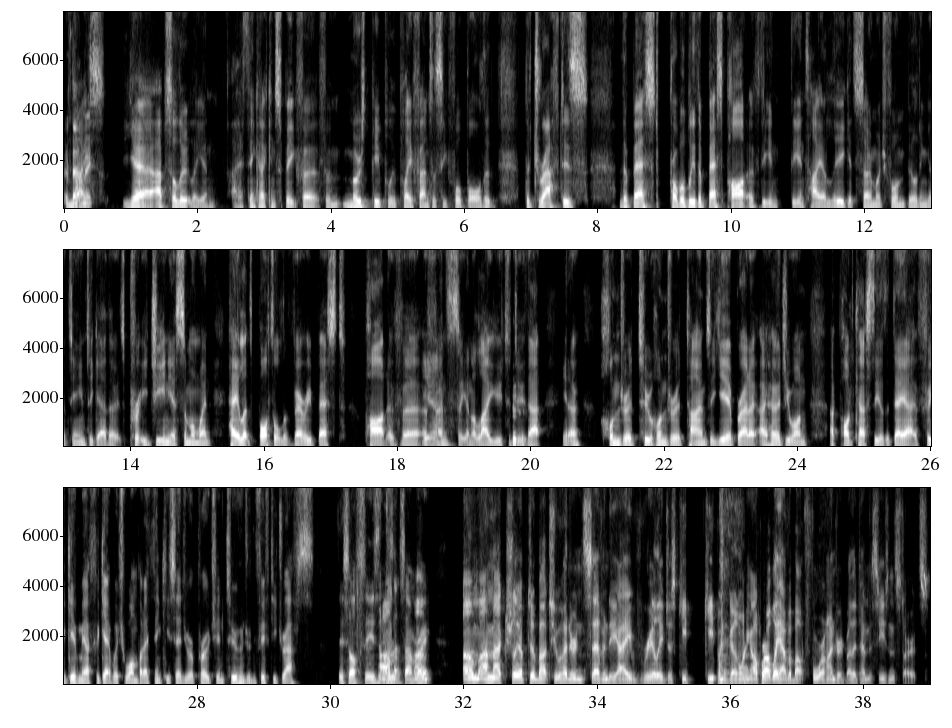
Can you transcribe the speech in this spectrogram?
If nice. Makes- yeah, absolutely. And I think I can speak for for most people who play fantasy football that the draft is the best, probably the best part of the the entire league. It's so much fun building your team together. It's pretty genius. Someone went, "Hey, let's bottle the very best part of, uh, of yeah. fantasy and allow you to do that." You know, 100, 200 times a year. Brad, I, I, heard you on a podcast the other day. I, forgive me, I forget which one, but I think you said you're approaching 250 drafts this off season. Does um, that sound um, right? Um, I'm actually up to about 270. I really just keep keep them going. I'll probably have about 400 by the time the season starts.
